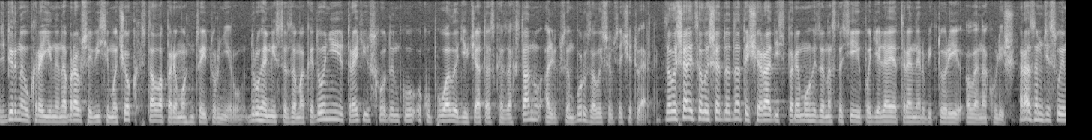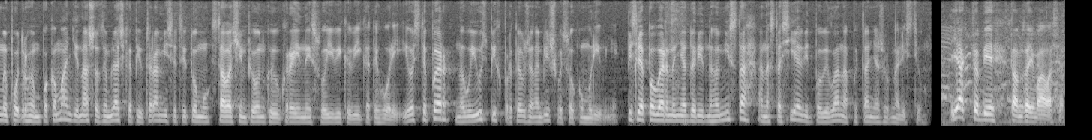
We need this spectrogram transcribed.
Збірна України, набравши 8 очок, стала переможницею турніру. Друге місце за Македонією, третю сходинку окупували дівчата з Казахстану, а Люксембург залишився четвертим. Залишається лише додати, що радість перемоги з Анастасією поділяє тренер Вікторії Олена Куліш. Разом зі своїми подругами по команді наша землячка півтора місяці тому стала чемпіонкою України своїй віковій категорії. І ось тепер новий успіх, проте вже на більш високому рівні. Після повернення до рідного міста Анастасія відповіла на питання журналістів. Як тобі там займалася?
